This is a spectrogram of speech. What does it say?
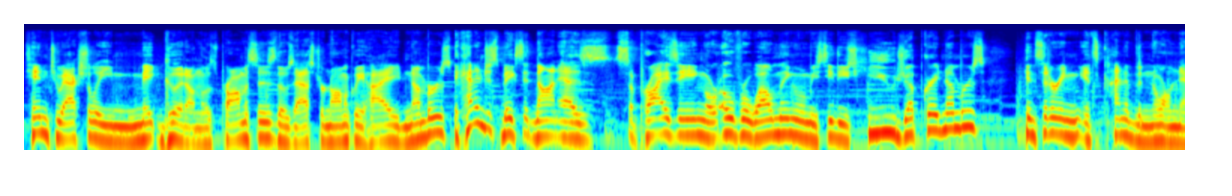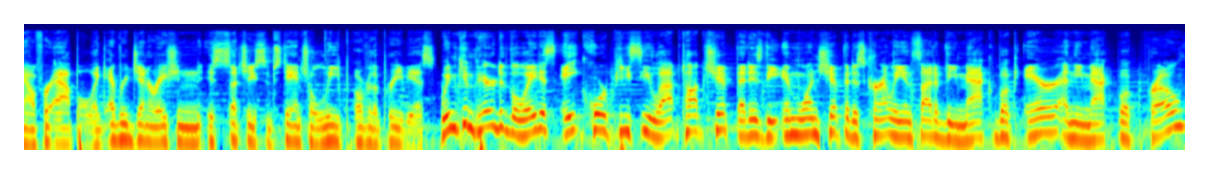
tend to actually make good on those promises, those astronomically high numbers. It kind of just makes it not as surprising or overwhelming when we see these huge upgrade numbers considering it's kind of the norm now for Apple. Like every generation is such a substantial leap over the previous. When compared to the latest 8-core PC laptop chip that is the M1 chip that is currently inside of the MacBook Air and the MacBook Pro,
